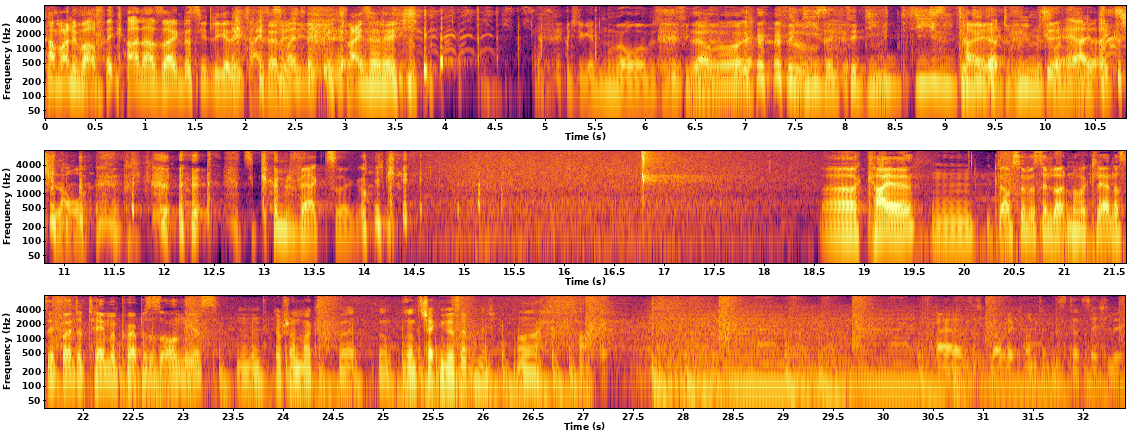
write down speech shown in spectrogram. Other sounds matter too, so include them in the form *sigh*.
Kann man über Afrikaner sagen, dass sie intelligent sind? Ich weiß ja nicht. ich nicht. Ich weiß ja nicht. Intelligent muss man auch mal ein bisschen definieren. Jawohl. oder? Für die sind, für die, Diesen für die da drüben schon Erde. halbwegs schlau. *laughs* Sie können mit Werkzeugen umgehen. *laughs* Äh, Kyle, glaubst du, wir müssen den Leuten noch erklären, dass der for Entertainment Purposes only ist? Ich glaube schon, Max, weil so- sonst checken die das einfach nicht. Ah, fuck. Also ich glaube, der Content ist tatsächlich,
